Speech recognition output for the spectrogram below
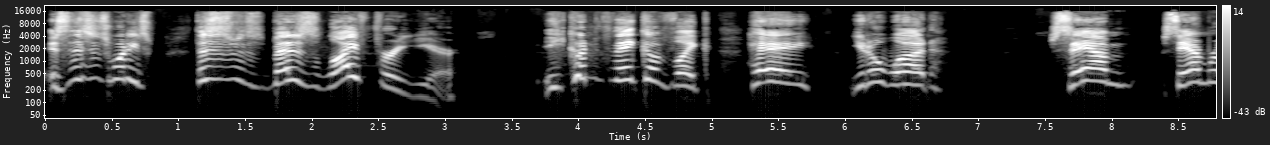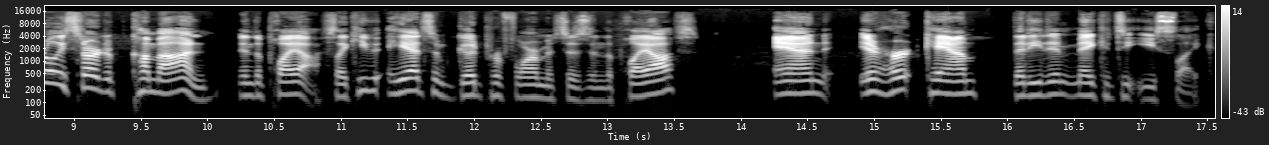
is this is what he's this is what's been his life for a year. He couldn't think of like, hey, you know what, Sam Sam really started to come on in the playoffs. Like he he had some good performances in the playoffs, and it hurt Cam that he didn't make it to East Lake.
